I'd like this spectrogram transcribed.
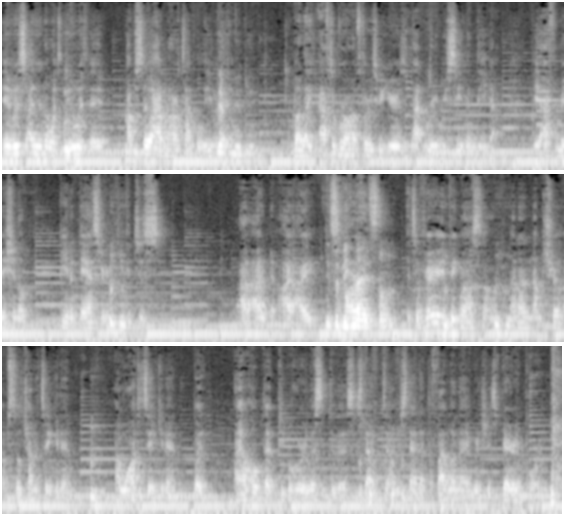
it was I didn't know what to do with it. I'm mm-hmm. still having a hard time believing it. But like after growing up 32 years and not really receiving the the affirmation of being a dancer, you could just I I, I, I It's a big hard. milestone. It's a very big milestone, and I'm, I'm sure I'm still trying to take it in. Mhm. I want to take it in, but I hope that people who are listening to this is that to understand that the five love language is very important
